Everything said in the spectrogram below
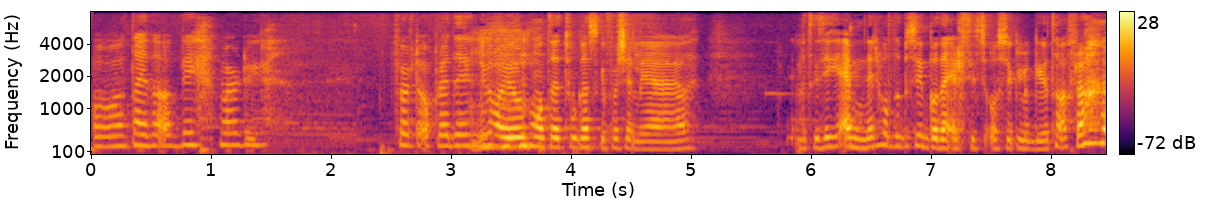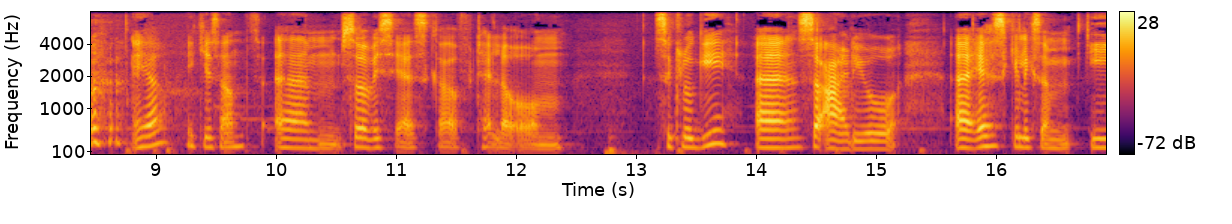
Og deg da, Abby, hva har du følt og opplevd? Du har jo på en måte to ganske forskjellige si, emner, holdt jeg på å si, både elsis og psykologi å ta fra. Ja, ikke sant. Um, så hvis jeg skal fortelle om psykologi, uh, så er det jo uh, Jeg husker liksom i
